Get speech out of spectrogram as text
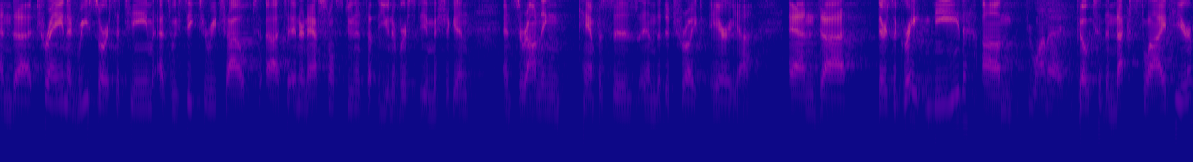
and uh, train and resource a team as we seek to reach out uh, to international students at the University of Michigan and surrounding campuses in the Detroit area. And uh, there's a great need. Um, if you want to go to the next slide here,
